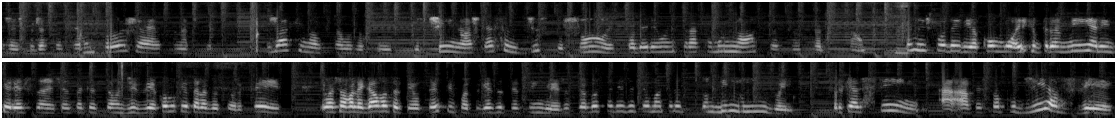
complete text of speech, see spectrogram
A gente podia fazer um projeto, né? Porque já que nós estamos assim discutindo, acho que essas discussões poderiam entrar como notas na tradução. Hum. A gente poderia, como para mim era interessante essa questão de ver como que o tradutor fez. Eu achava legal você ter o texto em português e o texto em inglês. Eu gostaria de ter uma tradução bilíngue, porque assim a, a pessoa podia ver,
